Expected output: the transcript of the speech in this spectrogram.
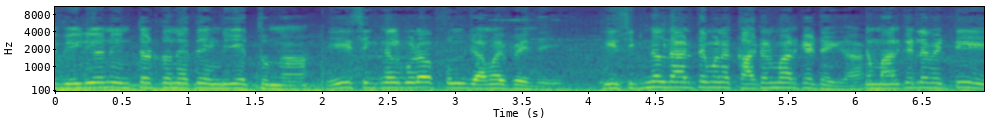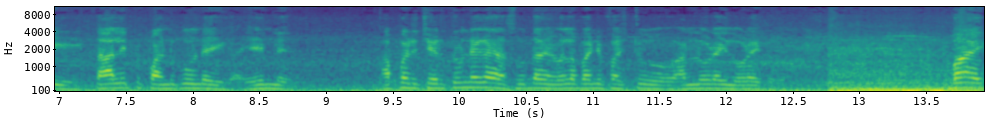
ఈ వీడియోని ఇంతటితోనైతే ఎండ్ చేస్తున్నా. ఈ సిగ్నల్ కూడా ఫుల్ జామ్ అయిపోయింది. ఈ సిగ్నల్ దాటితే మన కాటన్ మార్కెట్ ఇక. మార్కెట్లో పెట్టి తాలిప్పి పండుకుండే ఇక. ఏం లేదు. అప్పటి చెడుతుండే కదా చూద్దాం ఎవరి బండి ఫస్ట్ అన్లోడ్ అయ్యి లోడ్ అవుతుంది. బాయ్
